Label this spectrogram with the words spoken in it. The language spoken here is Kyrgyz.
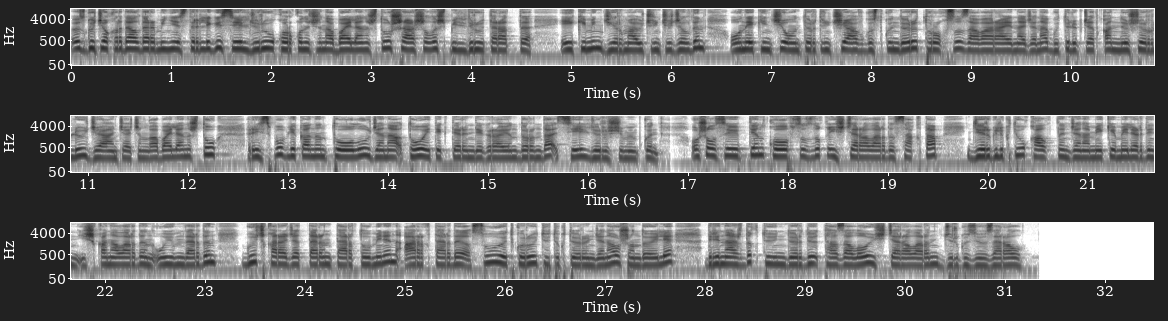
өзгөчө кырдаалдар министрлиги сел жүрүү коркунучуна байланыштуу шашылыш билдирүү таратты. Эки миң жыйырма үчүнчү жылдын он экинчи он төртүнчү август күндөрү туруксуз аба ырайына жана күтүлүп жаткан нөшөрлүү жаан чачынга байланыштуу республиканын тоолуу жана тоо этектериндеги райондорунда сел жүрүшү мүмкүн. Ошол себептен коопсуздук иш чараларды сактап жергиликтүү калктын жана мекемелердин ишканалардын уюмдардын күч каражаттарын тартуу менен арыктарды суу өткөрүү түтүктөрүн жана ошондой эле дренаждык түйүндөрдү тазалоо чараларын жүргүзүү зарыл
